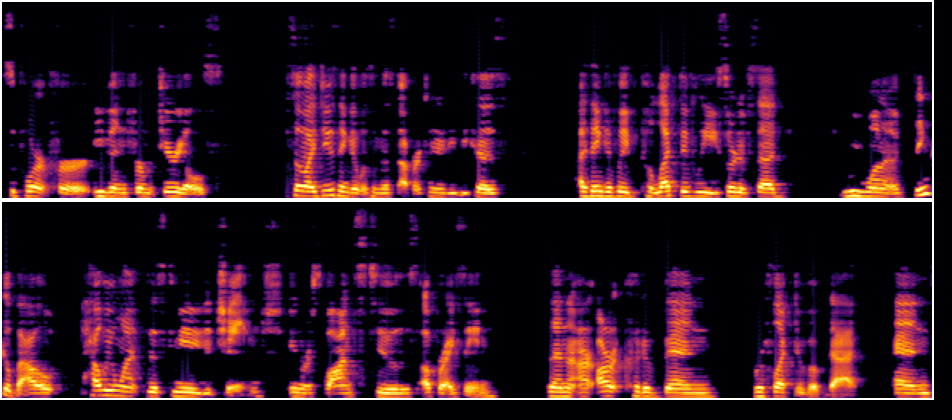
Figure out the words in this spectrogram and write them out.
support for even for materials. So I do think it was a missed opportunity because I think if we collectively sort of said we want to think about how we want this community to change in response to this uprising, then our art could have been reflective of that. And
